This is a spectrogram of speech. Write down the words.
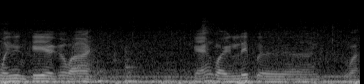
Rồi bên kia các bạn ơi. Gán quay clip ờ, các bạn.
